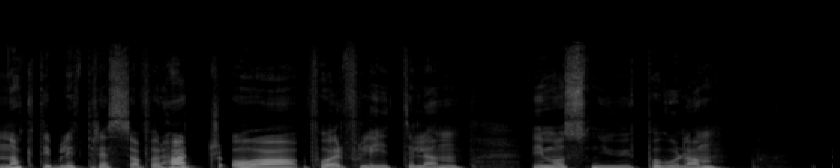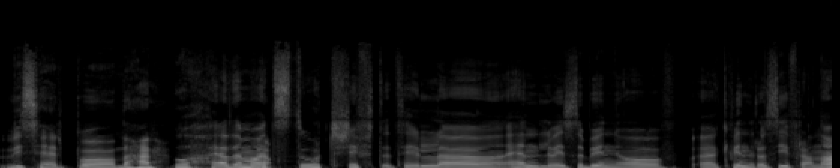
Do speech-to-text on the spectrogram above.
nok. De blir pressa for hardt og får for lite lønn. Vi må snu på hvordan vi ser på det her. Oh, ja, det må et stort skifte til. og Endelig så begynner jo eh, kvinner å si fra nå.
